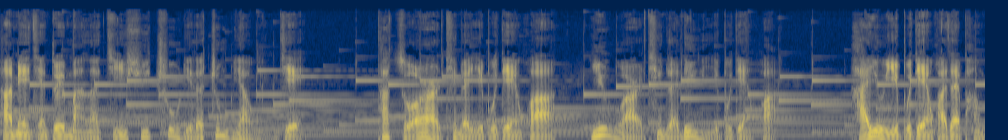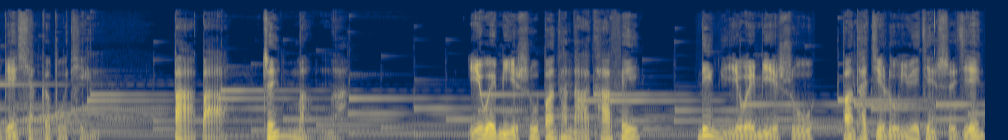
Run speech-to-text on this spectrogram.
他面前堆满了急需处理的重要文件。他左耳听着一部电话，右耳听着另一部电话，还有一部电话在旁边响个不停。爸爸真忙啊！一位秘书帮他拿咖啡，另一位秘书帮他记录约见时间，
